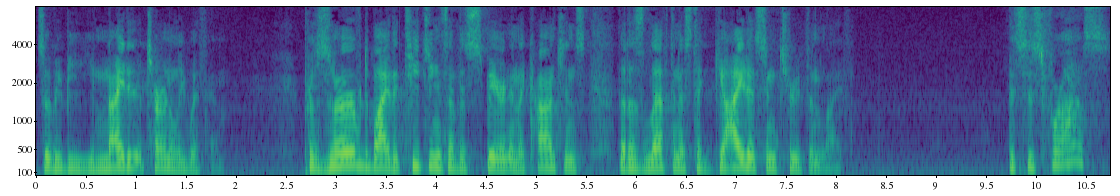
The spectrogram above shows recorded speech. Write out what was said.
so that we be united eternally with him. Preserved by the teachings of his spirit and the conscience that is left in us to guide us in truth and life. This is for us.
